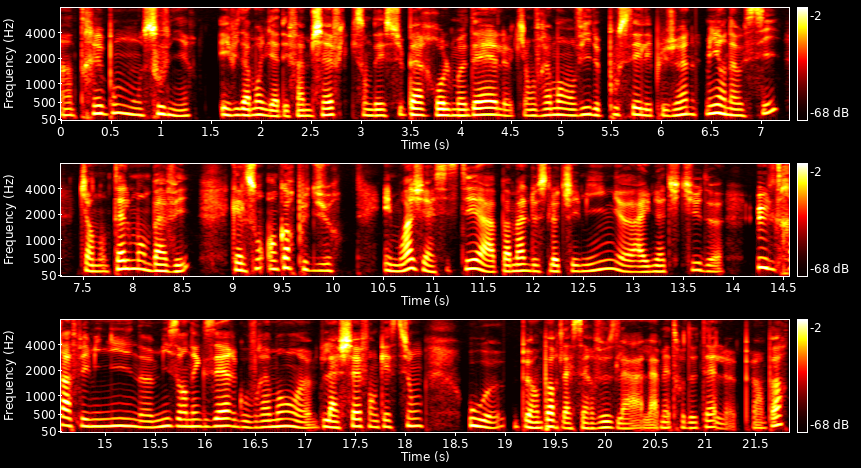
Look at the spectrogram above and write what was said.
un très bon souvenir. Évidemment, il y a des femmes chefs qui sont des super rôles modèles, qui ont vraiment envie de pousser les plus jeunes, mais il y en a aussi qui en ont tellement bavé qu'elles sont encore plus dures. Et moi, j'ai assisté à pas mal de slut shaming, euh, à une attitude ultra féminine, mise en exergue, où vraiment euh, la chef en question, ou euh, peu importe la serveuse, la, maître d'hôtel, peu importe,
